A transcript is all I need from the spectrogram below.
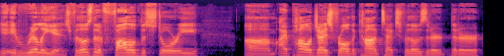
It, it really is. For those that have followed the story, um, I apologize for all the context for those that are that are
